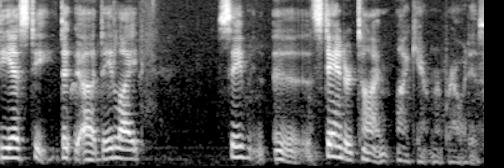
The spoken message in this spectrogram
DST, D- uh, daylight saving uh, standard time. I can't remember how it is.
